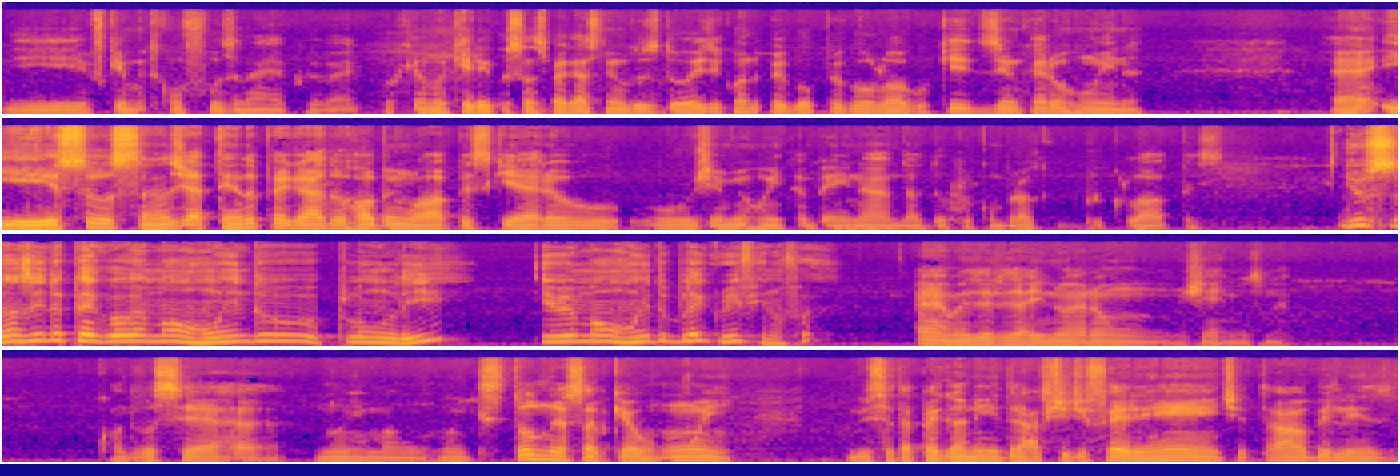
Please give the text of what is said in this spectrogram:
E fiquei muito confuso na época, velho. Porque eu não queria que o Santos pegasse nenhum dos dois, e quando pegou, pegou logo que diziam que era ruim, né? É, e isso o Santos já tendo pegado o Robin Lopes, que era o, o gêmeo ruim também na, na dupla com o Brock, Brook Lopes. E o Santos ainda pegou o irmão ruim do Plum Lee e o irmão ruim do Blake Griffin, não foi? É, mas eles aí não eram gêmeos, né? Quando você erra no irmão ruim, que todo mundo já sabe que é o ruim, você tá pegando em draft diferente e tal, beleza.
